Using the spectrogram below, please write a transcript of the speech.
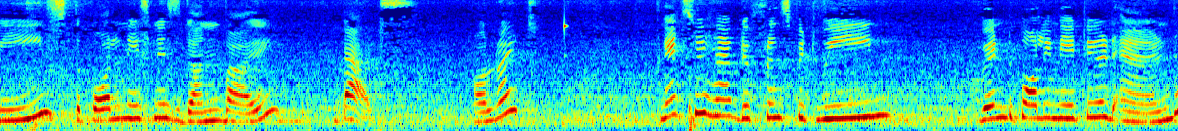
means the pollination is done by bats. Alright. Next we have difference between wind pollinated and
